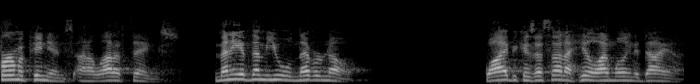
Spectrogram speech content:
firm opinions on a lot of things. Many of them you will never know. Why? Because that's not a hill I'm willing to die on.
